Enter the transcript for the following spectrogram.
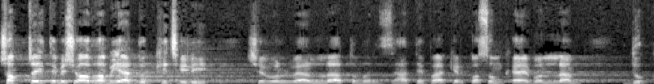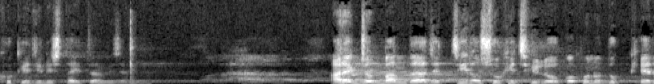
সবচাইতে বেশি অভাবী আর দুঃখী ছিলি? সে বলবে, আল্লাহ, তোমার জাতে পাকের কসম খায় বললাম, দুঃখ কে জিনিস তাই তো আমি জানি না। আরেকজন বান্দা যে চির সুখী ছিল, কখনো দুঃখের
